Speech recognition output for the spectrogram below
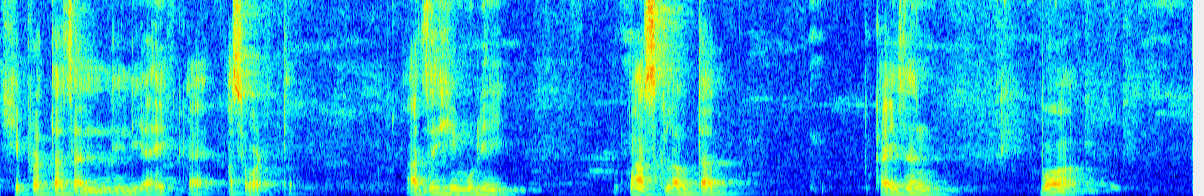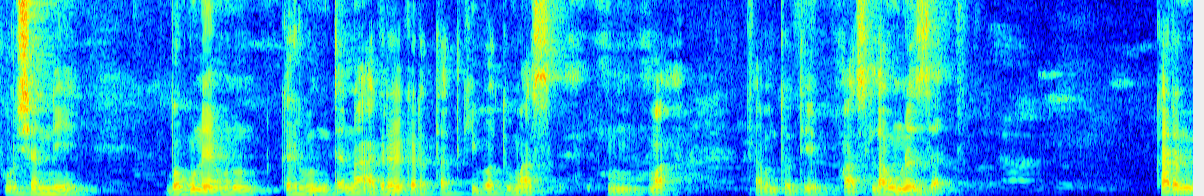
ही प्रथा चाललेली आहे काय असं वाटतं? आजही मुली मास्क लावतात. काहीजण व पुरुषांनी बघू नये म्हणून घरून त्यांना आग्रह करतात की बा तू मास्क मा काय म्हणतो ते मास्क लावूनच जा. कारण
